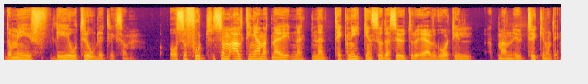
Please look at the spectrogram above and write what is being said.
de är ju, det är otroligt liksom. Och så fort som allting annat, när, när, när tekniken suddas ut och det övergår till att man uttrycker någonting.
